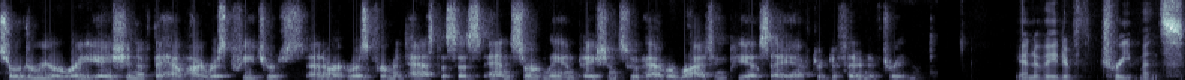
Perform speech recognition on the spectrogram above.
surgery or radiation if they have high risk features and are at risk for metastasis, and certainly in patients who have a rising PSA after definitive treatment. Innovative treatments.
